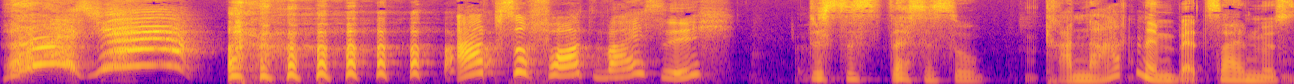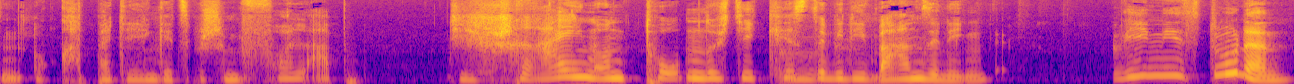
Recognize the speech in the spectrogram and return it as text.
"Was, ja! Ab sofort weiß ich, dass das, dass es so Granaten im Bett sein müssen. Oh Gott, bei denen geht's bestimmt voll ab. Die schreien und toben durch die Kiste wie die Wahnsinnigen. Wie niest du denn?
